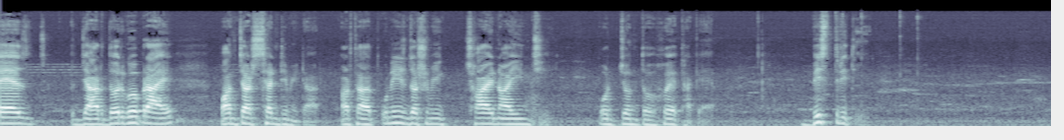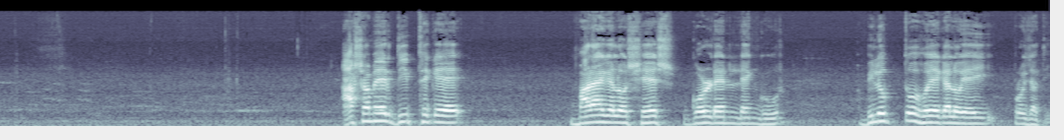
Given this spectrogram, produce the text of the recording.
লেজ যার দৈর্ঘ্য প্রায় পঞ্চাশ সেন্টিমিটার, অর্থাৎ উনিশ দশমিক ছয় নয় ইঞ্চি পর্যন্ত হয়ে থাকে। বিস্তৃতি। আসামের দ্বীপ থেকে মারা গেল শেষ গোল্ডেন লেঙ্গুর। বিলুপ্ত হয়ে গেল এই প্রজাতি।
